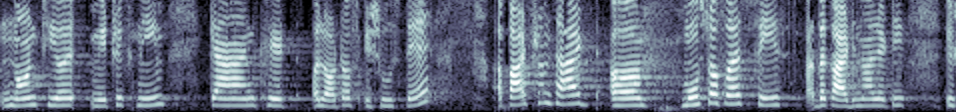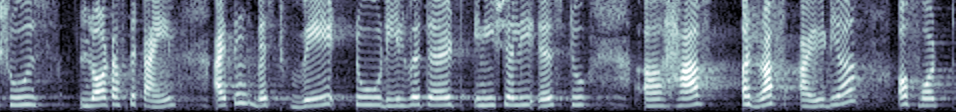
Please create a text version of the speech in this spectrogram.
non-clear matrix name can create a lot of issues there. Apart from that, uh, most of us face the cardinality issues lot of the time. I think the best way to deal with it initially is to uh, have a rough idea of what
